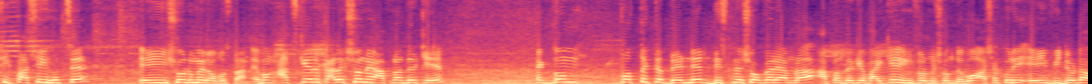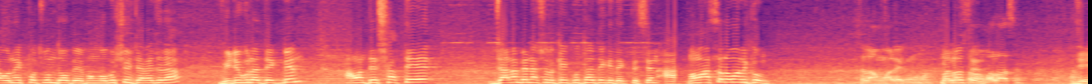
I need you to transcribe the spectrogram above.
ঠিক পাশেই হচ্ছে এই শোরুমের অবস্থান। এবং আজকের কালেকশনে আপনাদেরকে একদম প্রত্যেকটা ব্র্যান্ডের ডিসপ্লে সহকারে আমরা আপনাদেরকে বাইকের ইনফরমেশন দেবো। আশা করি এই ভিডিওটা অনেক পছন্দ হবে এবং অবশ্যই যারা যারা ভিডিওগুলো দেখবেন, আমাদের সাথে জানাবেন আসলে কে কোথায় থেকে দেখতেছেন। মামা আসসালামু আলাইকুম। আসসালামু আলাইকুম ভালো আছেন? ভালো আছেন। জি।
